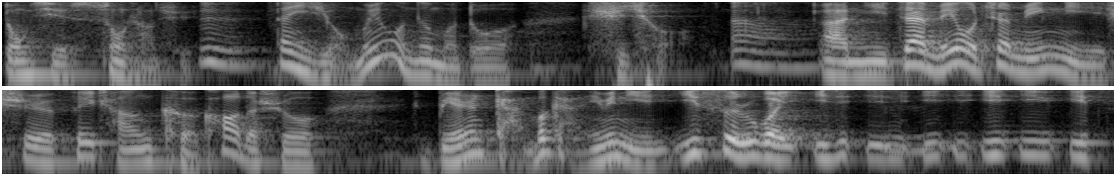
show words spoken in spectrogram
东西送上去，嗯，但有没有那么多需求？嗯啊，你在没有证明你是非常可靠的时候，别人敢不敢？因为你一次如果一一一一一一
